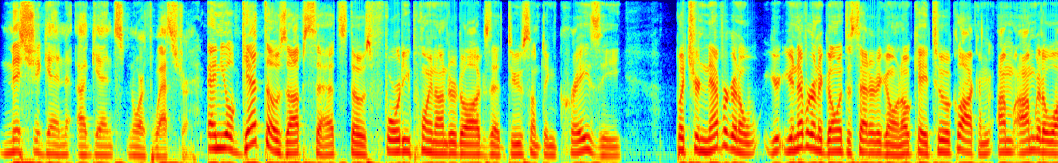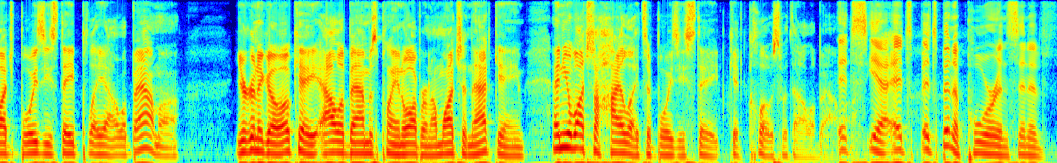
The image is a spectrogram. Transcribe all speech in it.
Michigan against Northwestern. And you'll get those upsets, those 40 point underdogs that do something crazy, but you're never going to you're, you're never going to go into Saturday going, okay, two o'clock, I'm, I'm, I'm going to watch Boise State play Alabama. You're going to go, okay, Alabama's playing Auburn. I'm watching that game. And you'll watch the highlights of Boise State get close with Alabama. It's yeah, it's it's been a poor incentive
